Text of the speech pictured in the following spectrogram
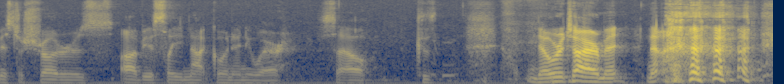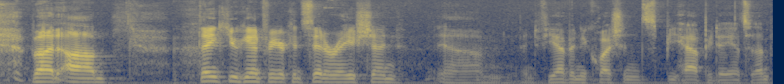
Mr. Schroeder is obviously not going anywhere. So, because no retirement. No. but um, thank you again for your consideration. Um, and if you have any questions, be happy to answer them.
